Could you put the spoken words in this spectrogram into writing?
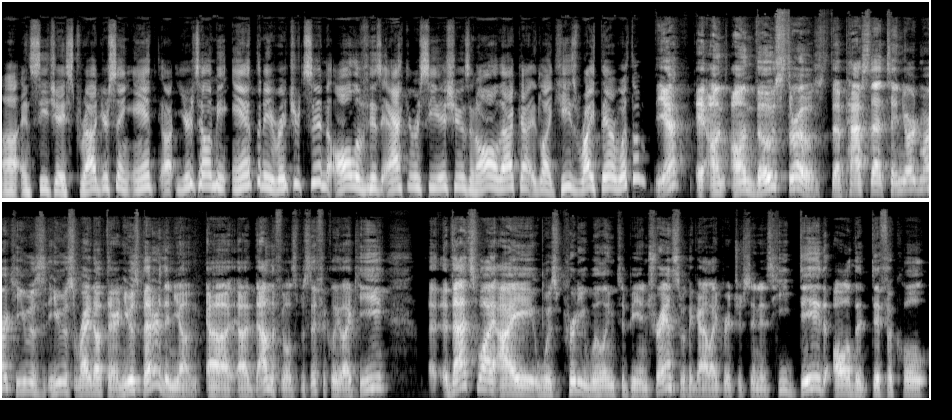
uh, and CJ Stroud. You're saying Ant- uh, you're telling me Anthony Richardson, all of his accuracy issues and all that kind, like he's right there with them. Yeah, it, on on those throws that past that ten yard mark, he was he was right up there, and he was better than Young uh, uh, down the field specifically. Like he, Uh, that's why I was pretty willing to be entranced with a guy like Richardson. Is he did all the difficult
